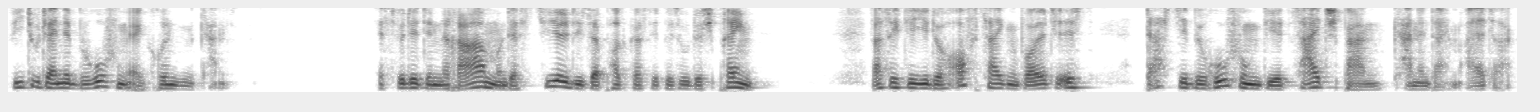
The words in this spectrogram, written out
wie du deine Berufung ergründen kannst. Es würde den Rahmen und das Ziel dieser Podcast-Episode sprengen. Was ich dir jedoch aufzeigen wollte, ist, dass die Berufung dir Zeit sparen kann in deinem Alltag.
